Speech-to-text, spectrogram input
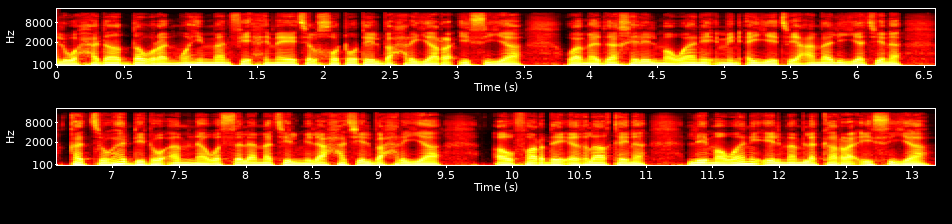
الوحدات دورا مهما في حماية الخطوط البحرية الرئيسية ومداخل الموانئ من أي عملية قد تهدد أمن وسلامة الملاحة البحرية أو فرض إغلاق لموانئ المملكة الرئيسية.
